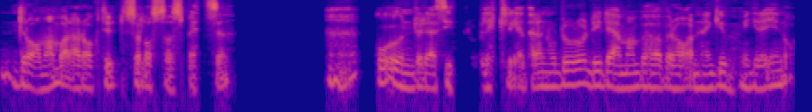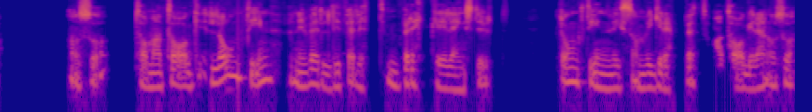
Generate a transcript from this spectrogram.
drar man bara rakt ut så lossas spetsen. Eh, och under där sitter bläckledaren och då det är där man behöver ha den här gummigrejen då. Och så tar man tag långt in, den är väldigt, väldigt bräcklig längst ut. Långt in liksom vid greppet tar man tag i den och så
